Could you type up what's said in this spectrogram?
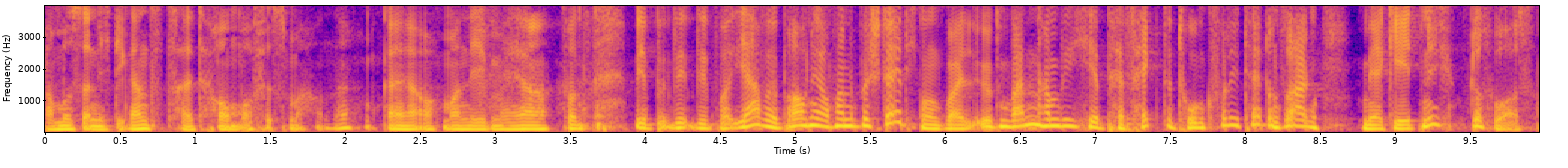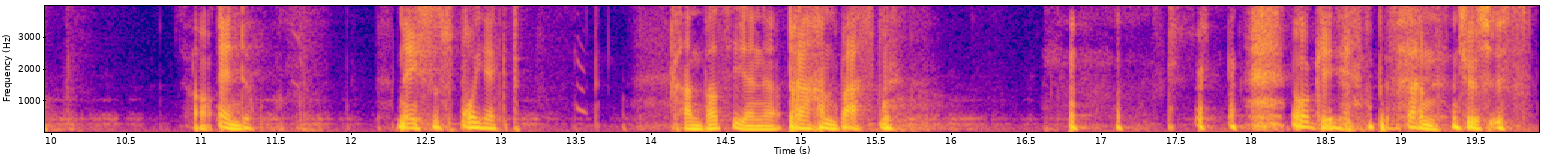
Man muss ja nicht die ganze Zeit Homeoffice machen. Ne? Man kann ja auch mal nebenher. Sonst, wir, wir, wir, ja, wir brauchen ja auch mal eine Bestätigung, weil irgendwann haben wir hier perfekte Tonqualität und sagen, mehr geht nicht, das war's. Ja. Ende. Nächstes Projekt. Kann passieren, ja. Drachen basteln. okay, bis dann. Tschüss. Tschüss.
